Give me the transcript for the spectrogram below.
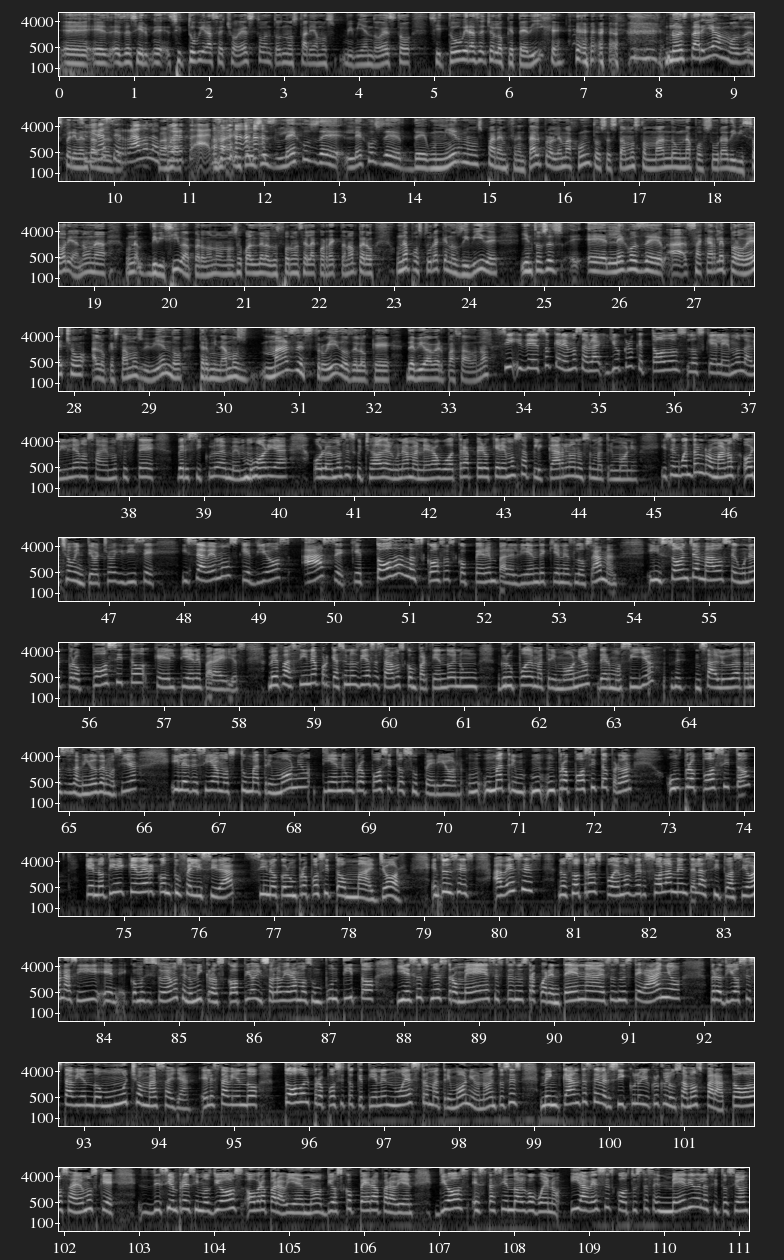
eh, es, decir, eh, si tú hubieras hecho esto, entonces no estaríamos viviendo esto. Si tú hubieras hecho lo que te dije, no estaríamos experimentando. Si hubiera cerrado la puerta. Ah, entonces, lejos de, lejos de, unirnos para enfrentar el problema juntos, estamos tomando una postura divisoria, ¿no? Una, una divisiva, perdón, no, sé cuál de las dos formas es la correcta, ¿no? Pero una postura que nos divide y entonces, eh, lejos de ah, sacarle provecho a lo que estamos viviendo, terminamos terminamos más destruidos de lo que debió haber pasado, ¿no? Sí, y de eso queremos hablar. Yo creo que todos los que leemos la Biblia no sabemos este versículo de memoria o lo hemos escuchado de alguna manera u otra, pero queremos aplicarlo a nuestro matrimonio. Y se encuentra en Romanos 8:28 y dice, y sabemos que Dios hace que todas las cosas cooperen para el bien de quienes los aman y son llamados según el propósito que Él tiene para ellos. Me fascina porque hace unos días estábamos compartiendo en un grupo de matrimonios de Hermosillo, un saludo a todos nuestros amigos de Hermosillo, y les decíamos, tu matrimonio tiene un propósito superior, un, un propósito, perdón, un propósito que no tiene que ver con tu felicidad, sino con un propósito mayor. Entonces, a veces nosotros podemos ver solamente la situación así como si estuviéramos en un microscopio y solo viéramos un puntito y eso es nuestro mes, esta es nuestra cuarentena, eso es nuestro año, pero Dios está viendo mucho más allá. Él está viendo todo el propósito que tiene nuestro matrimonio, ¿no? Entonces, me encanta este versículo, yo creo que lo usamos para todos, sabemos que siempre decimos, Dios obra para bien, ¿no? Dios coopera para bien, Dios está haciendo algo bueno y a veces cuando tú estás en medio de la situación,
